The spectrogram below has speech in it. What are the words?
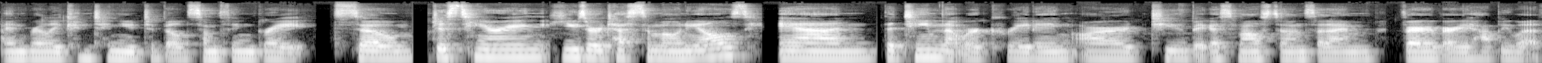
and really continue to build something great. So just hearing user testimonials and the team that we're creating are two biggest milestones that i'm very very happy with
